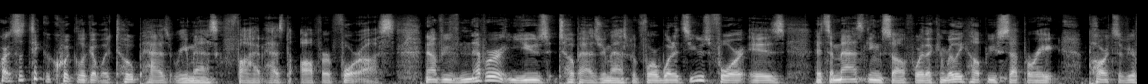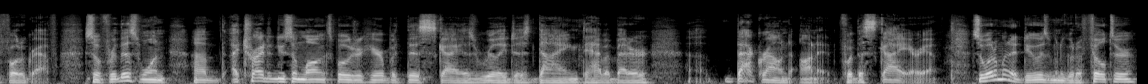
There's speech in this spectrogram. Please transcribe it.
All right, so let's take a quick look at what Topaz Remask 5 has to offer for us. Now, if you've never used Topaz Remask before, what it's used for is it's a masking software that can really help you separate parts of your photograph. So for this one, uh, I tried to do some long exposure here, but this sky is really just dying to have a better uh, background on it for the sky area. So what I'm going to do is I'm going to go to Filter,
